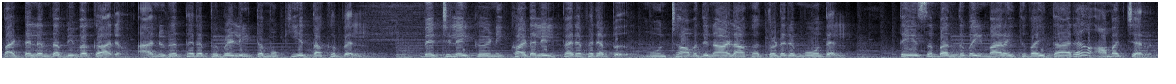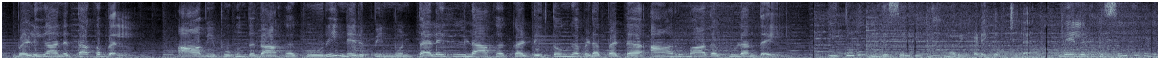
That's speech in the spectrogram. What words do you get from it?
பட்டலந்த விவகாரம் அனுர தரப்பு வெளியிட்ட முக்கிய தகவல். வெற்றிலை கேணி கடலில் பரபரப்பு. மூன்றாவது நாளாக தொடரும் மோதல். தேசபந்துவை மறைத்து வைத்தார அமைச்சர் வெளியான தகவல். ஆவி புகுந்ததாக கூறி நெருப்பின் முன் தலைகீழாக கட்டி தொங்கவிடப்பட்ட ஆறு மாத குழந்தை. இத்துடன் இந்த செய்திகள் நிறைவடைகின்றன. மேலதிக செய்திகளை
